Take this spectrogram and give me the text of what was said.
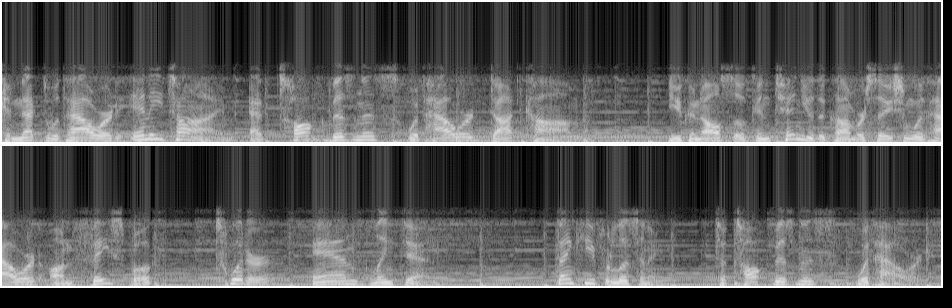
Connect with Howard anytime at talkbusinesswithhoward.com. You can also continue the conversation with Howard on Facebook, Twitter, and LinkedIn. Thank you for listening to Talk Business with Howard.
